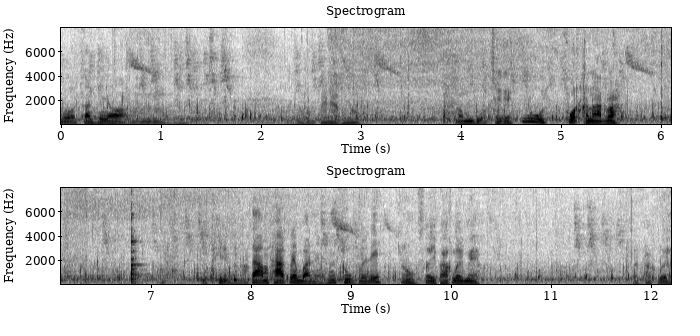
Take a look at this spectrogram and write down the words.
โดดๆก่อนพี่น้องอืมเดี๋ยวลงไปนะพี่น้องลองดูดใส่ดิอู้ยฟดขนาดวะฟดแห้งขนาดตามพักได้บัดนี้มันสุกเลยเดิเอาใส่พักเลยแม่ใส่พักเลย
